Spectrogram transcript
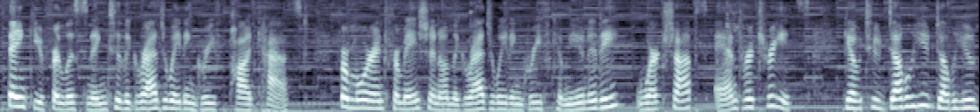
Thank you for listening to the Graduating Grief podcast. For more information on the Graduating Grief community, workshops, and retreats, go to www.ggrc.org.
